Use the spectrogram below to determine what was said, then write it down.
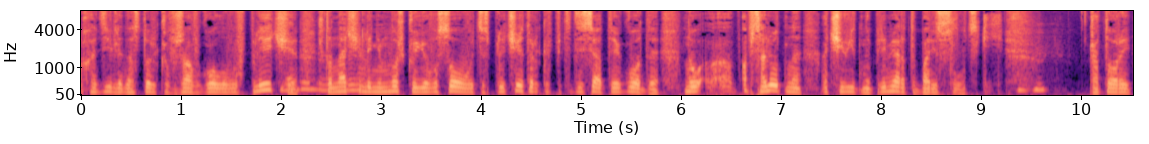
ходили настолько вжав голову в плечи, да, да, что да, начали да. немножко ее высовывать из плечей только в 50-е годы. Ну, а, абсолютно очевидный пример это Борис Слуцкий. Угу который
